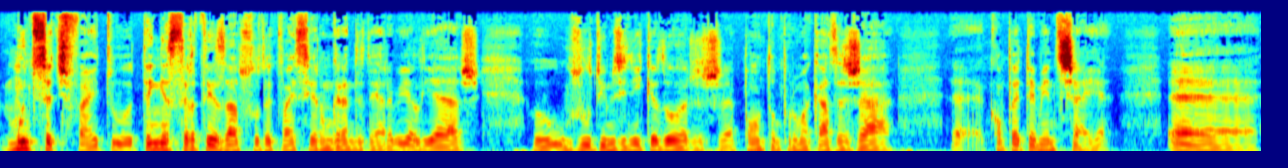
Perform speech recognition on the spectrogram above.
muito satisfeito, tenho a certeza absoluta que vai ser um grande derby. Aliás, os últimos indicadores apontam por uma casa já uh, completamente cheia. Uh,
